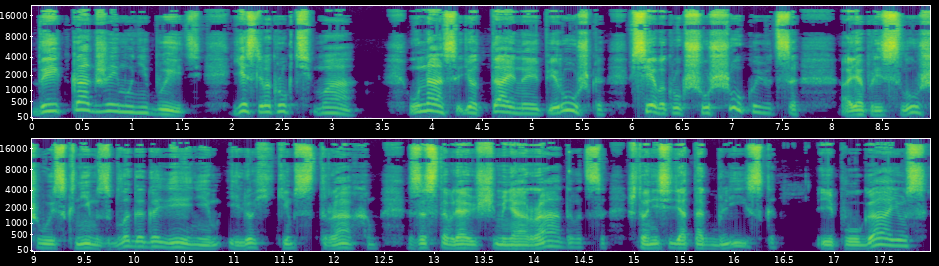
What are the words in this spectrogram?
Да и как же ему не быть, если вокруг тьма, У нас идет тайная пирушка, все вокруг шушукаются, а я прислушиваюсь к ним с благоговением и легким страхом, заставляющим меня радоваться, что они сидят так близко, и пугаюсь,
